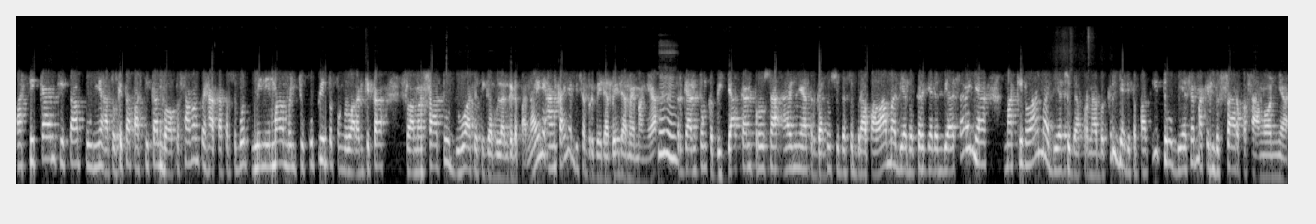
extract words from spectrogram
pastikan kita punya atau kita pastikan bahwa pesangon PHK tersebut minimal mencukupi untuk pengeluaran kita selama satu, dua, atau tiga bulan ke depan. Nah ini angkanya bisa berbeda-beda memang ya, mm-hmm. tergantung kebijakan perusahaannya, tergantung sudah seberapa lama dia bekerja dan biasanya makin lama dia sudah pernah bekerja di tempat itu, biasanya makin besar pesangonnya.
